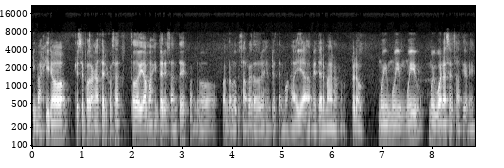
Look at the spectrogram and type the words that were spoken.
Imagino que se podrán hacer cosas todavía más interesantes cuando, cuando los desarrolladores empecemos ahí a meter mano, ¿no? Pero muy, muy, muy, muy buenas sensaciones.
